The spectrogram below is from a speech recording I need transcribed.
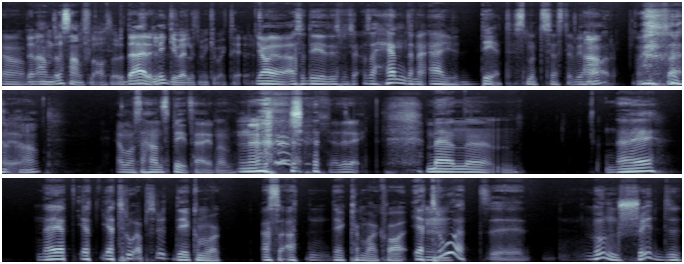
Ja. den andras handflator. Och där Precis. ligger väldigt mycket bakterier. Ja, ja alltså, det är det som, alltså händerna är ju det smutsigaste vi Ja. har. Så är det ju. Ja. Jag måste ha handsprit här innan, kände jag direkt. Men ehm, nej, nej jag, jag, jag tror absolut det kommer vara, alltså att det kan vara kvar. Jag Mm. tror att eh, munskydd,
